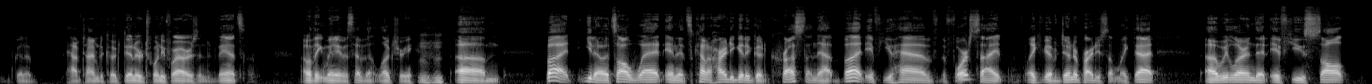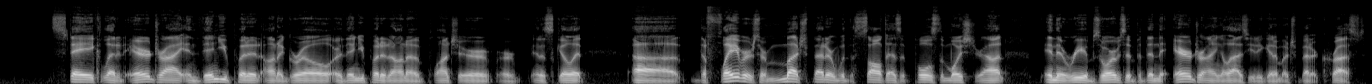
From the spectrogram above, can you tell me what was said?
I'm going to have time to cook dinner 24 hours in advance. I don't think many of us have that luxury. Um, but you know, it's all wet and it's kind of hard to get a good crust on that. But if you have the foresight, like if you have a dinner party or something like that, uh, we learned that if you salt steak, let it air dry, and then you put it on a grill or then you put it on a plancha or in a skillet, uh, the flavors are much better with the salt as it pulls the moisture out and then reabsorbs it. But then the air drying allows you to get a much better crust.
